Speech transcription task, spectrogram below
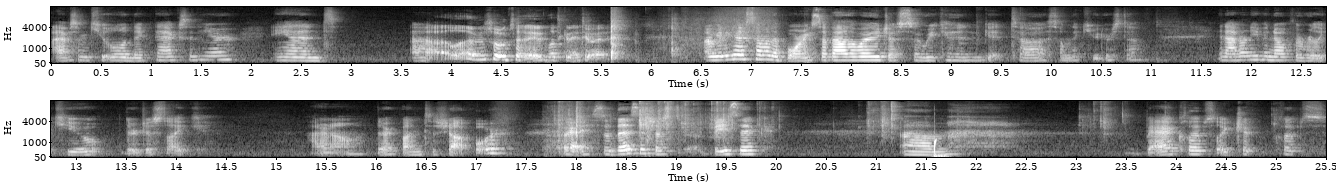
I have some cute little knickknacks in here. And uh, I'm so excited. Let's get into it. I'm going to get some of the boring stuff out of the way just so we can get some of the cuter stuff. And I don't even know if they're really cute. They're just like, I don't know. They're fun to shop for. Okay, so this is just basic um, bag clips, like chip clips,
